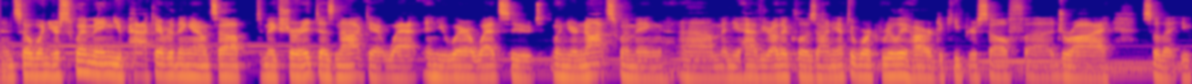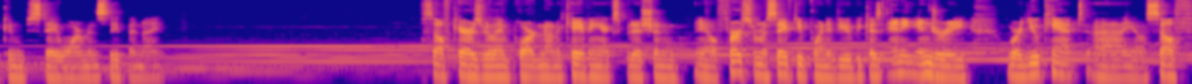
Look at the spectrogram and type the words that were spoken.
And so when you're swimming, you pack everything else up to make sure it does not get wet, and you wear a wetsuit. When you're not swimming um, and you have your other clothes on, you have to work really hard to keep yourself uh, dry so that you can stay warm and sleep at night. Self care is really important on a caving expedition. You know, first from a safety point of view, because any injury where you can't, uh, you know, self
